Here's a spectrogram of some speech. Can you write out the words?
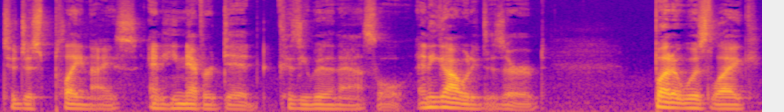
to just play nice and he never did because he was an asshole and he got what he deserved. But it was like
